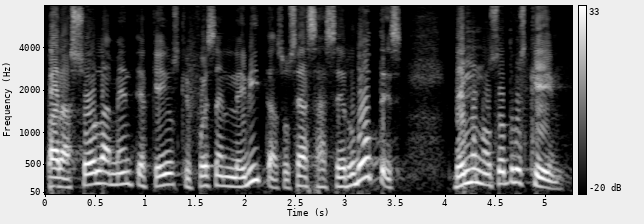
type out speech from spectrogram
para solamente aquellos que fuesen levitas, o sea, sacerdotes. Vemos nosotros que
